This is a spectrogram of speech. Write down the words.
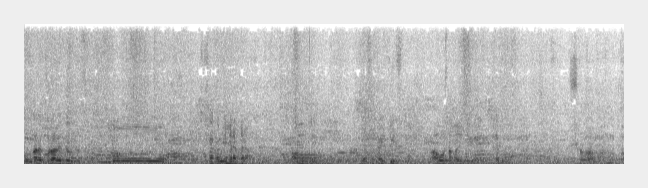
こから来られてるんですか？相模原から。中阪行きです。ねあ大阪行きでシャワーもあるのか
